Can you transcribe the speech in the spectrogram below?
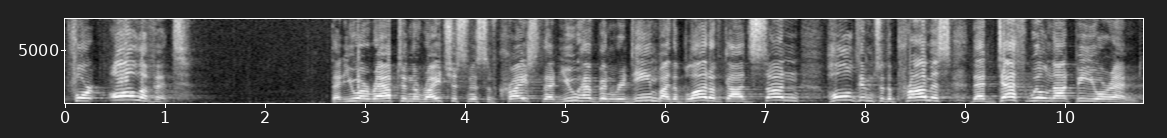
for all of it. That you are wrapped in the righteousness of Christ, that you have been redeemed by the blood of God's Son. Hold Him to the promise that death will not be your end.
